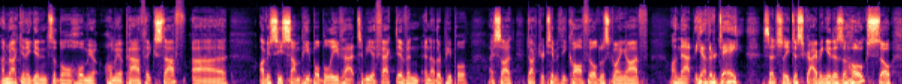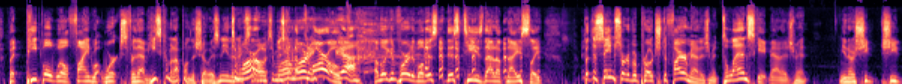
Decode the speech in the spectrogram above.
I'm not going to get into the whole homeo- homeopathic stuff. Uh, obviously, some people believe that to be effective, and, and other people. I saw Dr. Timothy Caulfield was going off on that the other day, essentially describing it as a hoax. So, but people will find what works for them. He's coming up on the show, isn't he? Tomorrow, tomorrow He's coming morning. up tomorrow. Yeah. I'm looking forward to. It. Well, this this teased that up nicely. But the same sort of approach to fire management, to landscape management. You know, she she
